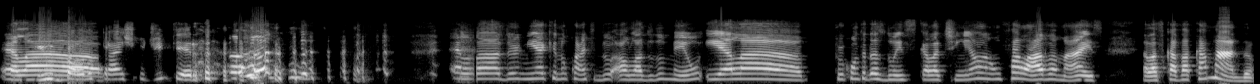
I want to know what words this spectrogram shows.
ela. E falando prático o dia inteiro. ela dormia aqui no quarto do, ao lado do meu e ela, por conta das doenças que ela tinha, ela não falava mais, ela ficava acamada.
